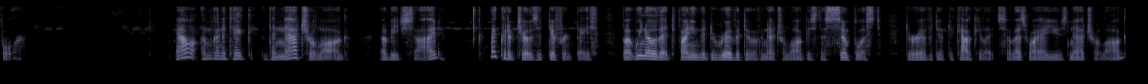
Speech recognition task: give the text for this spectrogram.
4. Now I'm going to take the natural log of each side. I could have chose a different base, but we know that finding the derivative of a natural log is the simplest derivative to calculate. So that's why I use natural log.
